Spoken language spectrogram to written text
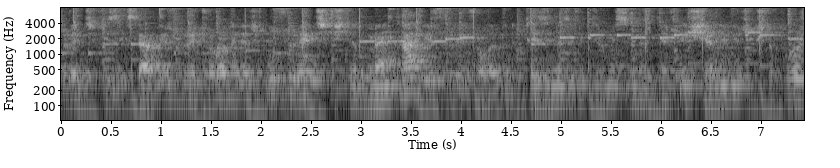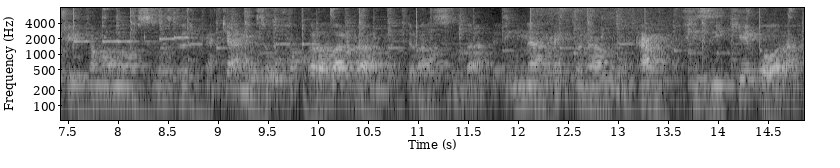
Süreç fiziksel bir süreç olabilir. Bu süreç işte mental bir süreç olabilir. Tezinizi bitirmişsinizdir. iş yerine bir işte projeyi tamamlamışsınızdır. Yani kendinize ufak aralar vermektir aslında. Dinlenmek önemli. Hem fiziki olarak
